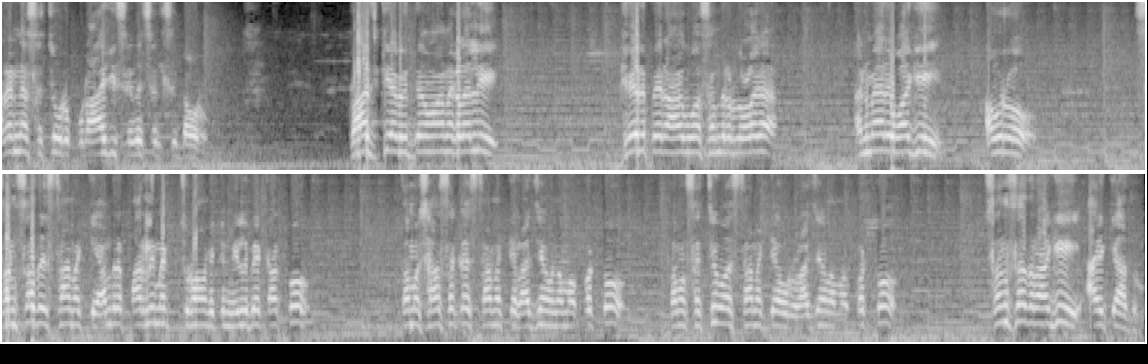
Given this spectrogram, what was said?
ಅರಣ್ಯ ಸಚಿವರು ಕೂಡ ಆಗಿ ಸೇವೆ ಸಲ್ಲಿಸಿದ್ದವರು. ರಾಜಕೀಯ ವಿದ್ಯಮಾನಗಳಲ್ಲಿ ಹೇರುಪೇರು ಆಗುವ ಸಂದರ್ಭದೊಳಗೆ ಅನಿವಾರ್ಯವಾಗಿ ಅವರು ಸಂಸದ ಸ್ಥಾನಕ್ಕೆ, ಅಂದರೆ ಪಾರ್ಲಿಮೆಂಟ್ ಚುನಾವಣೆಗೆ ನಿಲ್ಲಬೇಕಾಯ್ತು ತಮ್ಮ ಶಾಸಕ ಸ್ಥಾನಕ್ಕೆ ರಾಜೀನಾಮೆ ಕೊಟ್ಟು, ತಮ್ಮ ಸಚಿವ ಸ್ಥಾನಕ್ಕೆ ಅವರು ರಾಜೀನಾಮೆ ಕೊಟ್ಟು ಸಂಸದರಾಗಿ ಆಯ್ಕೆ ಆದರು.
